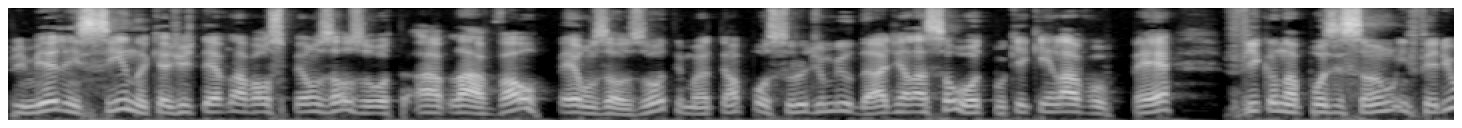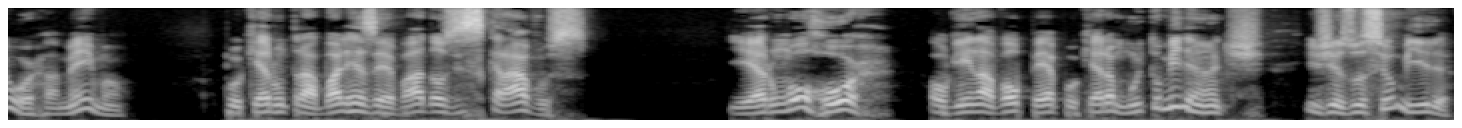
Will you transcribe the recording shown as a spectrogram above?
Primeiro ele ensina que a gente deve lavar os pés uns aos outros. A lavar o pé uns aos outros, irmão, tem uma postura de humildade em relação ao outro, porque quem lava o pé fica numa posição inferior. Amém, irmão? Porque era um trabalho reservado aos escravos. E era um horror alguém lavar o pé, porque era muito humilhante. E Jesus se humilha.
